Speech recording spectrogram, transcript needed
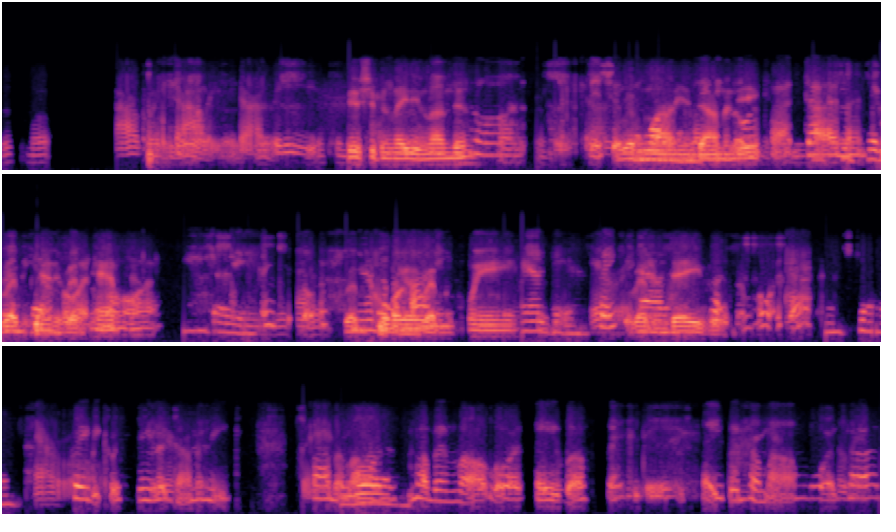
lift them up. Albert, Charlie, Charlie. Bishop and Lady London, Lord. Bishop Bishop Reverend and Lonnie and Lady, Dominique, Lord God, Diamond, Representative Lord, Hampton, Lord. Thank you, Lord. Reverend Reverend Porter, Lonnie. Reverend Queen, Thank you, Reverend Davis, Bless them, Lord God. Baby Christina, Dominique, father-in-law, his mother-in-law, Lord Ava. Thank you, Jesus. Faith in her mom, Lord God.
